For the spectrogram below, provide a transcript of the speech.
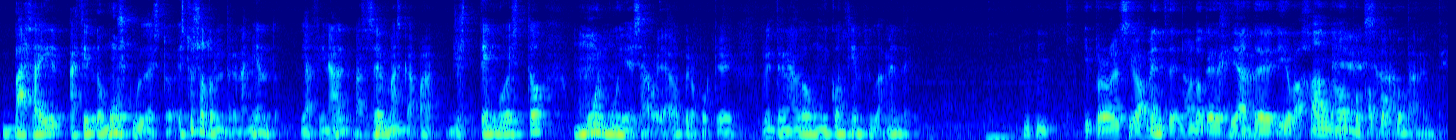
vas a ir haciendo músculo de esto. Esto es otro entrenamiento y al final vas a ser más capaz. Yo tengo esto muy, muy desarrollado, pero porque lo he entrenado muy concienzudamente. Y progresivamente, ¿no? Lo que decías de ir bajando poco a poco. Exactamente.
